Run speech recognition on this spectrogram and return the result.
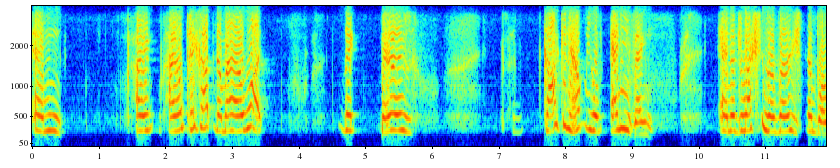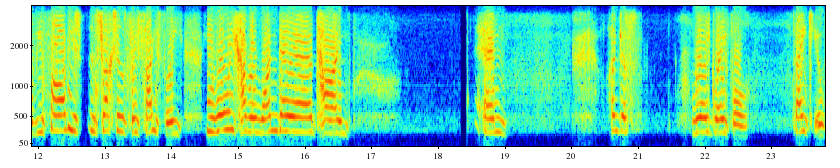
and I I don't pick up no matter what. There is God can help me with anything. And the directions are very simple. If you follow these instructions precisely, you will recover one day at a time. And I'm just really grateful. Thank you.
